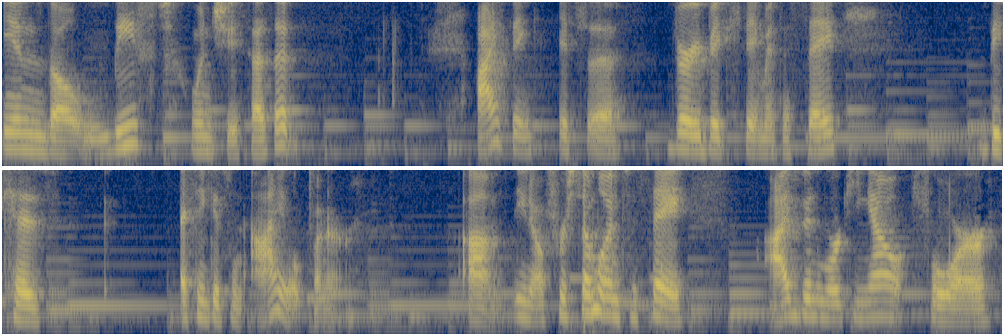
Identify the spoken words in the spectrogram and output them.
in the least when she says it. I think it's a very big statement to say because I think it's an eye opener. Um, you know, for someone to say, I've been working out for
